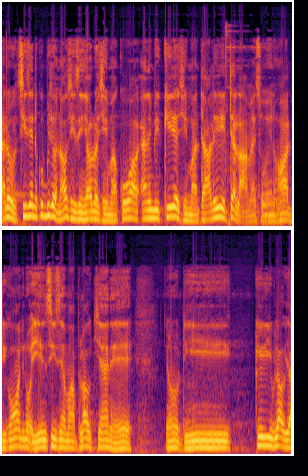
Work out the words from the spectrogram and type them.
အဲ့လို season တစ်ခုပြီးတော့နောက် season ရောက်တဲ့အချိန်မှာကိုက enemy ကေးတဲ့အချိန်မှာဒါလေးတွေတက်လာမယ်ဆိုရင်တော့ဟာဒီကောင်ကကျွန်တော်အရင် season မှာဘယ်လောက်ကျန်းတယ်ကျွန်တော်တို့ဒီ KD ဘယ်လောက်ရ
